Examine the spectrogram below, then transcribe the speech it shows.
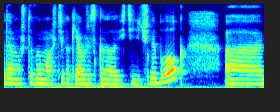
потому что вы можете, как я уже сказала, вести личный блог. А,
